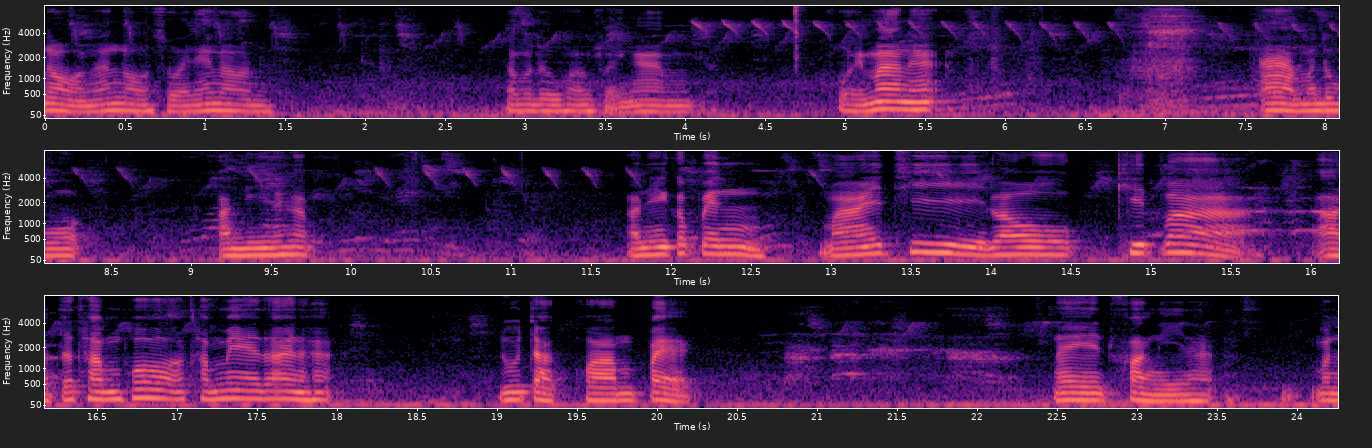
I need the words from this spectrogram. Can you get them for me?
หน่อนะหน่อสวยแน่นอน เรามาดูความสวยงาม สวยมากนะฮะ อ่ามาดูอันนี้นะครับ อันนี้ก็เป็นไม้ที่เราคิดว่าอาจจะทำพ่อทำแม่ได้นะฮะ ดูจากความแปลก ในฝั่งนี้นะฮะ มัน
